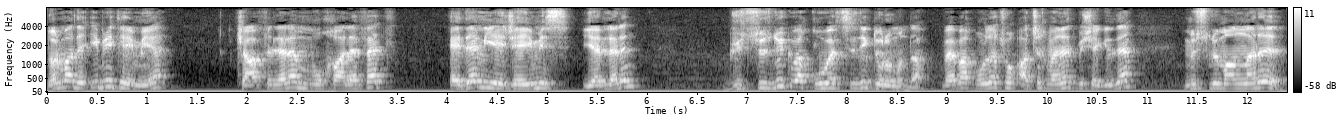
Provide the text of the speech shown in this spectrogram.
Normalde İbn Teymiye kafirlere muhalefet edemeyeceğimiz yerlerin güçsüzlük ve kuvvetsizlik durumunda. Ve bak burada çok açık ve net bir şekilde Müslümanları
